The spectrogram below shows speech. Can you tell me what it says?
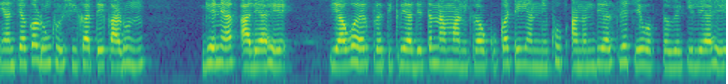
यांच्याकडून कृषी खाते काढून घेण्यात आले आहे. यावर प्रतिक्रिया देताना माणिकराव कुकाटे यांनी खूप आनंदी असल्याचे वक्तव्य केले आहे.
